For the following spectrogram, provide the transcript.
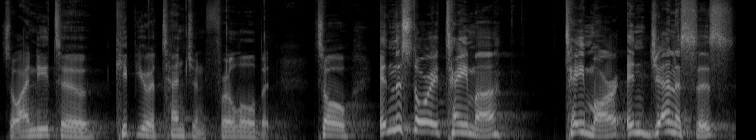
So I need to keep your attention for a little bit. So in the story of Tamar, Tamar in Genesis,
